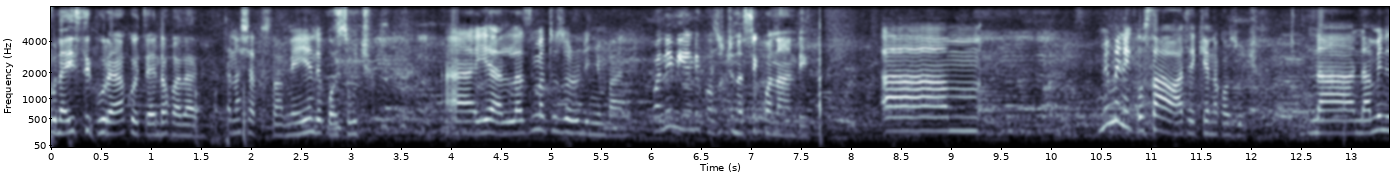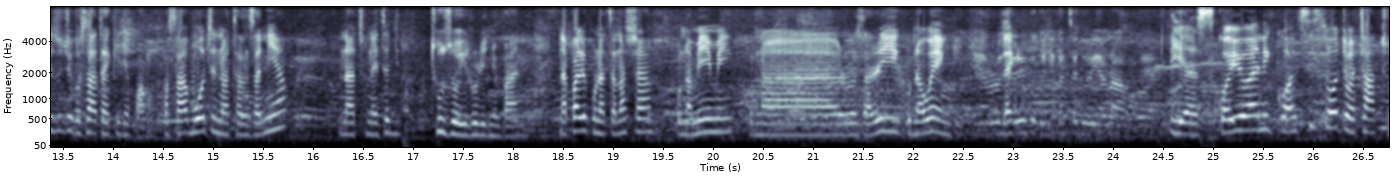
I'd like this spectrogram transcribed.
unahisi kura yako itaenda kwa nani? Tanasha tusamee, iende kwa Zuchu. Uh, yeah, lazima tuzorudi nyumbani. Kwa nini iende kwa Zuchu na si kwa Nandi? Um, mimi niko sawa hata ikienda kwa Zuchu na naamini Zuchu iko sawa hata ikija kwangu, kwa sababu wote ni Watanzania na tunahitaji tuzo irudi nyumbani, na pale kuna Tanasha, kuna mimi, kuna Rosary, kuna wengi yeah, like, kwenye kategori ya rap. yeah. Yes, kwa hiyo yani kwa sisi wote watatu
